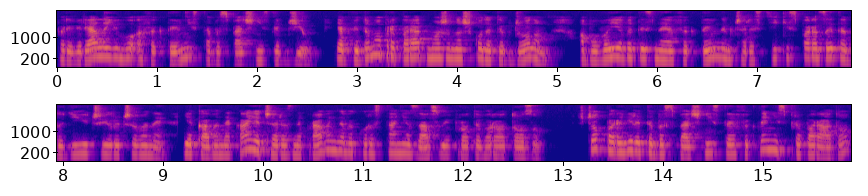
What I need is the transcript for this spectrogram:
перевіряли його ефективність та безпечність для бджіл. Як відомо, препарат може нашкодити бджолам або виявитись неефективним через стійкість паразита до діючої речовини, яка виникає через неправильне використання засобів проти вароатозу. Щоб перевірити безпечність та ефективність препарату,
